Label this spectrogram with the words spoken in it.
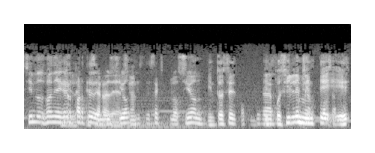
sí nos van a llegar de la- parte de la de esa explosión. Entonces, eh, posiblemente eh,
